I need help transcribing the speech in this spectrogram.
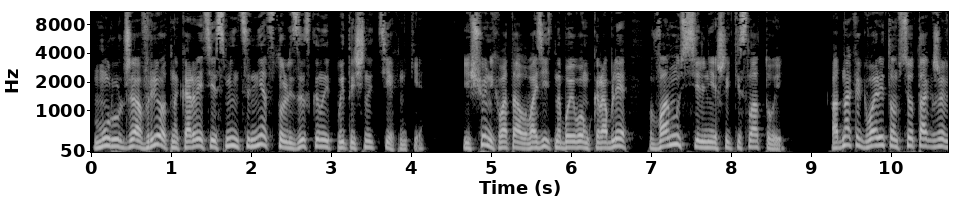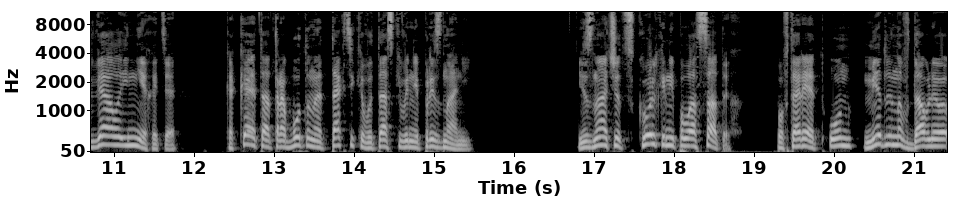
Муруджа врет, на корвете эсминца нет столь изысканной пыточной техники. Еще не хватало возить на боевом корабле ванну с сильнейшей кислотой. Однако говорит он все так же вяло и нехотя. Какая-то отработанная тактика вытаскивания признаний. «И значит, сколько неполосатых!» — повторяет он, медленно вдавливая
